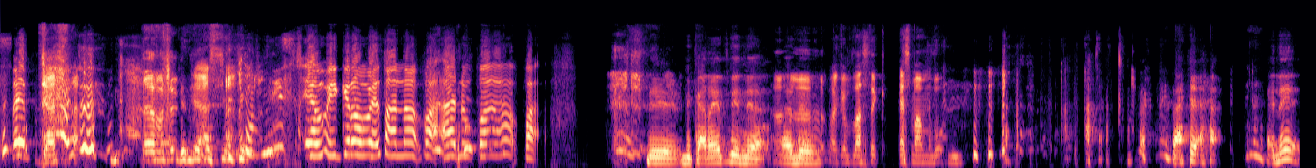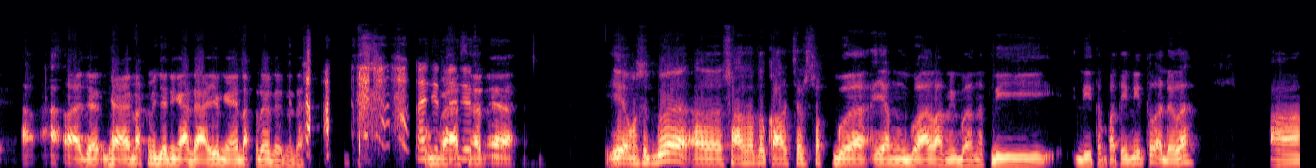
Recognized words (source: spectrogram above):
Set. Jasa. Dalam bentuk jasa. Bisa ya mikir sampai sana, Pak. Aduh, Pak, Pak. di dikaretin ya. Aduh. Pakai plastik es mambo. Kayak ini a- a- ah, j- nggak enak nih jadi nggak ada ayung ya enak udah udah udah. Lanjut lanjut. Iya, maksud gue eh, salah satu culture shock gue yang gue alami banget di di tempat ini tuh adalah eh,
